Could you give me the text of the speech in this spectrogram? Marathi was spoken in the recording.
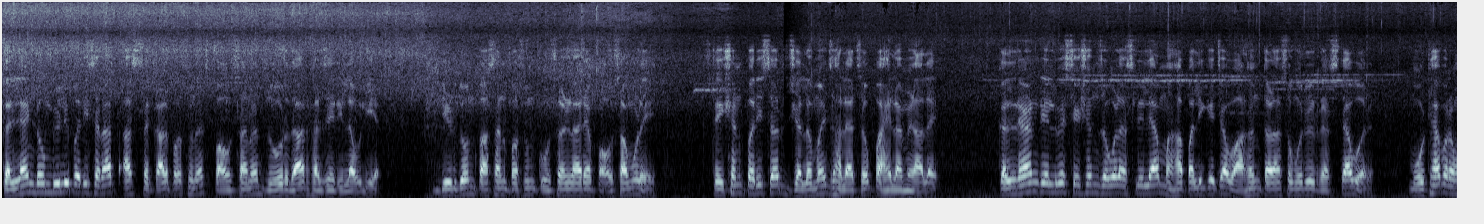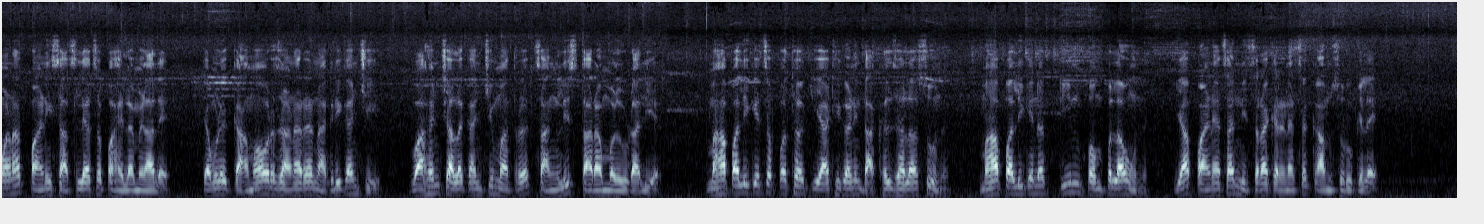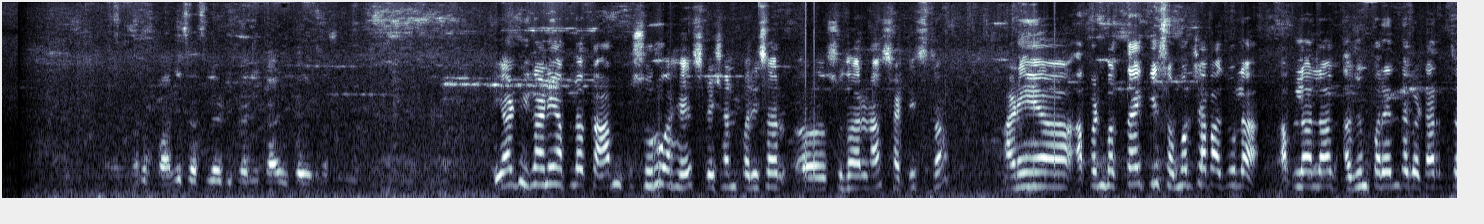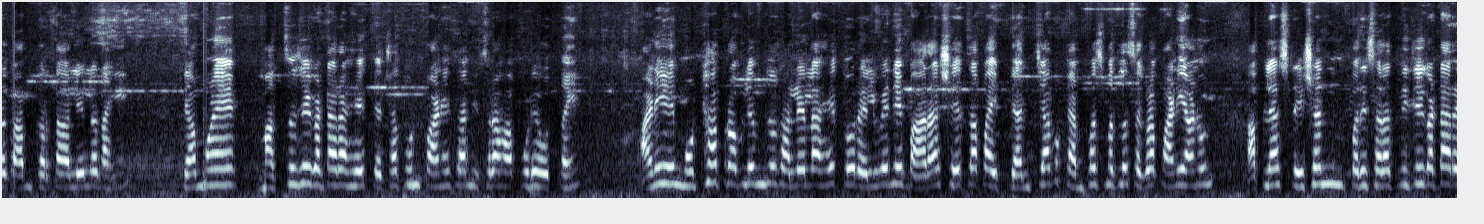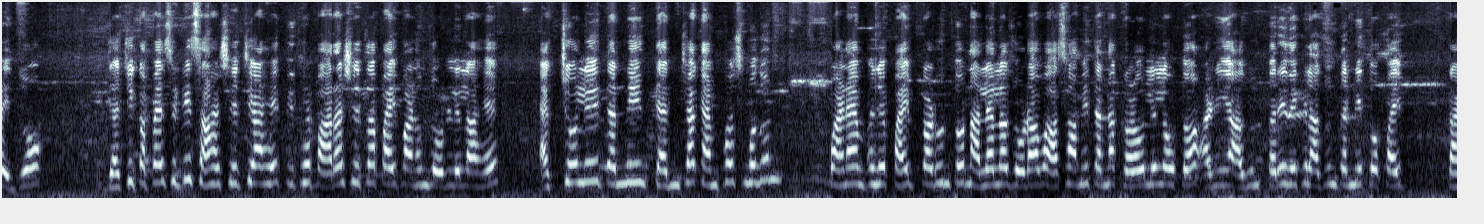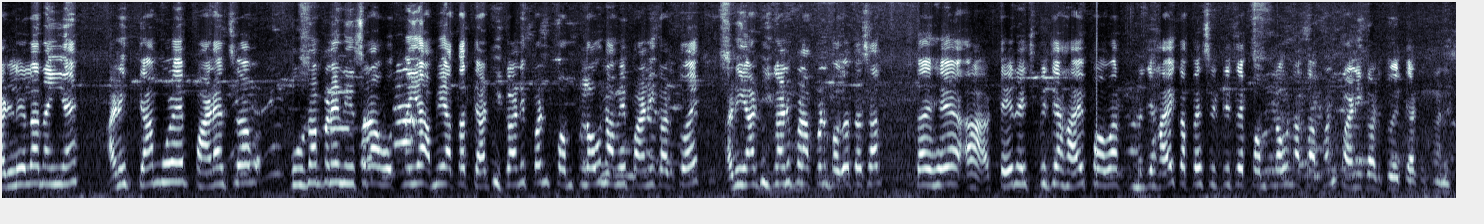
कल्याण डोंबिवली परिसरात आज सकाळपासूनच पावसानं जोरदार हजेरी लावली आहे. दीड दोन तासांपासून कोसळणाऱ्या पावसामुळे स्टेशन परिसर जलमय झाल्याचं पाहायला मिळालं आहे कल्याण रेल्वे स्टेशनजवळ असलेल्या महापालिकेच्या वाहन तळासमोरील रस्त्यावर मोठ्या प्रमाणात पाणी साचल्याचं पाहायला मिळालंय. त्यामुळे कामावर जाणाऱ्या नागरिकांची वाहन चालकांची मात्र चांगलीच तारांबळ उडाली आहे. महापालिकेचं पथक या ठिकाणी दाखल झालं असून महापालिकेनं तीन पंप लावून या पाण्याचा निचरा करण्याचं काम सुरू केलं आहे पाणी साचल्या ठिकाणी काय उपाययोजना या ठिकाणी आपलं काम सुरू आहे स्टेशन परिसर अ, आणि आपण बघताय की समोरच्या बाजूला आपल्याला अजूनपर्यंत गटारचं काम करता आलेलं नाही. त्यामुळे मागचं जे गटार आहे त्याच्यातून पाण्याचा निचरा हा पुढे होत नाही. आणि मोठा प्रॉब्लेम जो झालेला आहे तो रेल्वेने बाराशेचा पाईप त्यांच्या कॅम्पसमधलं सगळं पाणी आणून आपल्या स्टेशन परिसरातली जी गटार आहे जो ज्याची कपॅसिटी सहाशेची आहे तिथे बाराशेचा पाईप आणून जोडलेला आहे. ॲक्च्युअली त्यांनी त्यांच्या कॅम्पसमधून पाण्या म्हणजे पाईप काढून तो नाल्याला जोडावा असं आम्ही त्यांना कळवलेलं होतं आणि अजून तरी देखील अजून त्यांनी तो पाईप काढलेला नाही आहे आणि त्यामुळे पाण्याचं पूर्णपणे निचरा होत नाहीये. आम्ही आता त्या ठिकाणी पण पंप लावून आम्ही पाणी काढतोय. आणि या ठिकाणी पण आपण बघत असाल तर हे टेन एच पीचे हाय पॉवर म्हणजे हाय कपॅसिटीचे पंप लावून आता आपण पाणी काढतोय त्या ठिकाणी.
